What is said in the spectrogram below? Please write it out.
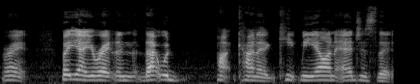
Right. But yeah, you're right, and that would kind of keep me on edge. Is that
